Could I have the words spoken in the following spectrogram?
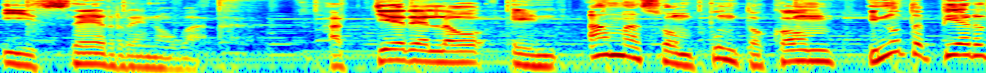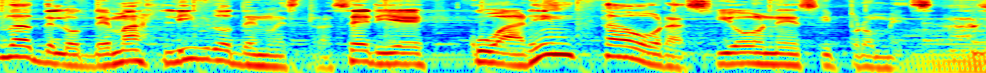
y ser renovada. Adquiérelo en amazon.com y no te pierdas de los demás libros de nuestra serie 40 oraciones y promesas.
